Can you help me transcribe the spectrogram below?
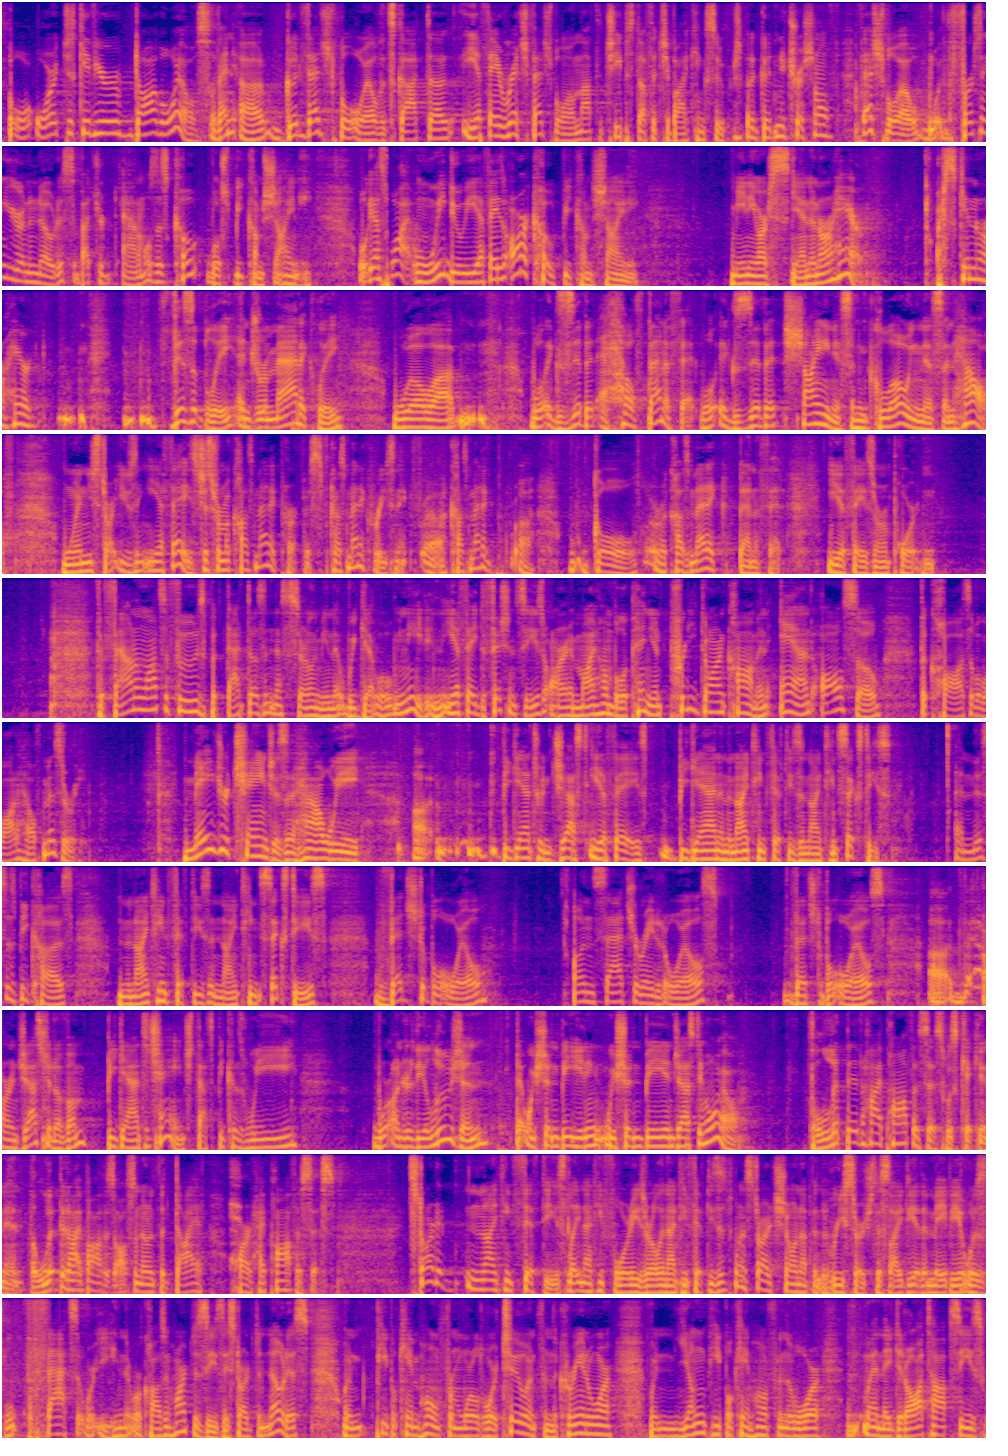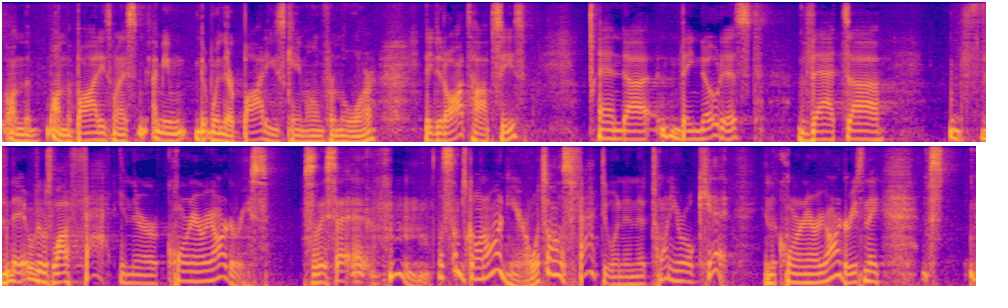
or, or, just give your dog oils of any uh, good vegetable oil that's got uh, EFA rich vegetable oil, not the cheap stuff that you buy King Soopers, but a good nutritional vegetable oil. The first thing you're going to notice about your animals is coat will become shiny. Well, guess what? When we do EFAs, our coat becomes shiny, meaning our skin and our hair. Our skin and our hair visibly and dramatically will uh, will exhibit a health benefit, will exhibit shininess and glowingness and health when you start using EFAs, just from a cosmetic purpose, cosmetic reasoning, a cosmetic uh, goal or a cosmetic benefit. EFAs are important. They're found in lots of foods, but that doesn't necessarily mean that we get what we need. And EFA deficiencies are, in my humble opinion, pretty darn common and also the cause of a lot of health misery. Major changes in how we uh, began to ingest EFAs began in the 1950s and 1960s. And this is because in the 1950s and 1960s, vegetable oil, unsaturated oils, vegetable oils, uh, our ingestion of them began to change. That's because we were under the illusion that we shouldn't be eating, we shouldn't be ingesting oil. The lipid hypothesis was kicking in. The lipid hypothesis, also known as the diet heart hypothesis started in the 1950s, late 1940s, early 1950s. It's when it started showing up in the research, this idea that maybe it was the fats that we're eating that were causing heart disease. They started to notice when people came home from World War II and from the Korean War, when young people came home from the war, when they did autopsies on the on the bodies, when I, I mean, when their bodies came home from the war, they did autopsies, and uh, they noticed that uh, there was a lot of fat in their coronary arteries so they said, hmm, what's going on here? What's all this fat doing in a 20 year old kid in the coronary arteries? And they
